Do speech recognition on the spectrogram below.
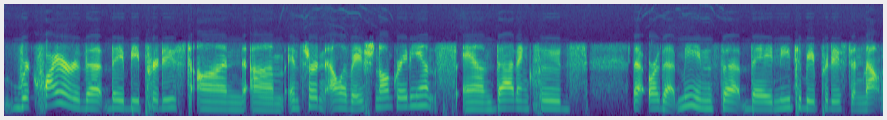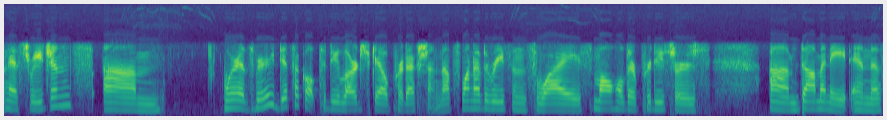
require that they be produced on um, in certain elevational gradients, and that includes that, or that means that they need to be produced in mountainous regions. Um, where it's very difficult to do large scale production. That's one of the reasons why smallholder producers um, dominate in this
